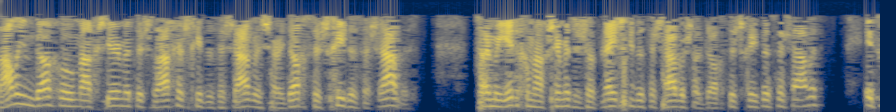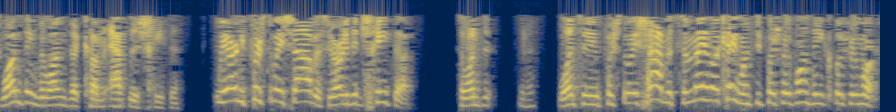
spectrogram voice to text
Dachu machshir mit der Schlacher der Shabbos, shar doch se der Shabbos. We yidch machshir mit der der Shabbos, shar doch se der Shabbos. It's one thing the ones that come after the shchita. We already pushed away Shabbos, we already did shchita. So once once we pushed away Shabbos, so maybe okay, once you push away one thing, you can push away more.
